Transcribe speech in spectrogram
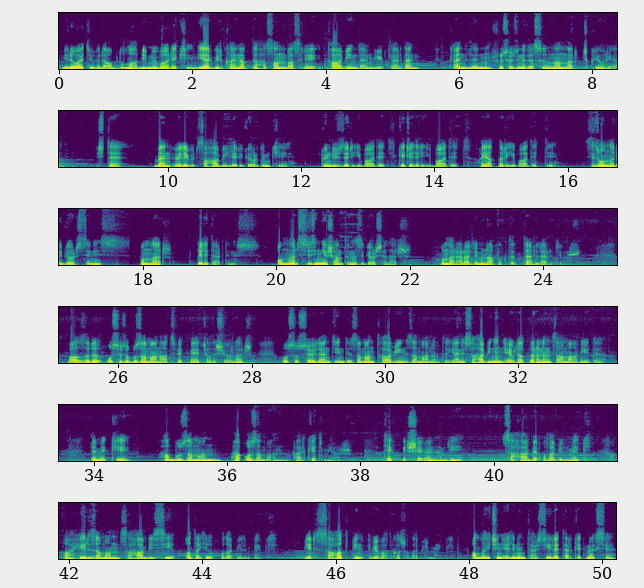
Bir rivayete göre Abdullah bin Mübarek, diğer bir kaynakta Hasan Basri tabiinden büyüklerden, kendilerinin şu sözüne de sığınanlar çıkıyor ya, işte ben öyle bir sahabileri gördüm ki, gündüzleri ibadet, geceleri ibadet, hayatları ibadetti. Siz onları görseniz, bunlar deli derdiniz. Onlar sizin yaşantınızı görseler, bunlar herhalde münafıktı derler diyor. Bazıları o sözü bu zamana atfetmeye çalışıyorlar. Söz söylendiğinde zaman tabi'in zamanıydı. Yani sahabinin evlatlarının zamanıydı. Demek ki ha bu zaman ha o zaman fark etmiyor. Tek bir şey önemli, sahabe olabilmek, ahir zaman sahabisi adayı olabilmek, bir Sa'd bin Ebi Vakkas olabilmek. Allah için elinin tersiyle terk etmekse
